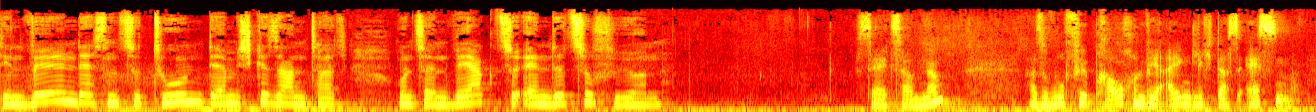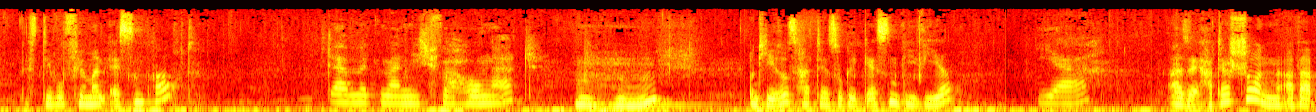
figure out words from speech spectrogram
den Willen dessen zu tun, der mich gesandt hat, und sein Werk zu Ende zu führen. Seltsam, ne? Also wofür brauchen wir eigentlich das Essen? Wisst ihr, wofür man Essen braucht? Damit man nicht verhungert. Mhm. Und Jesus hat ja so gegessen wie wir? Ja. Also er hat ja schon, aber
